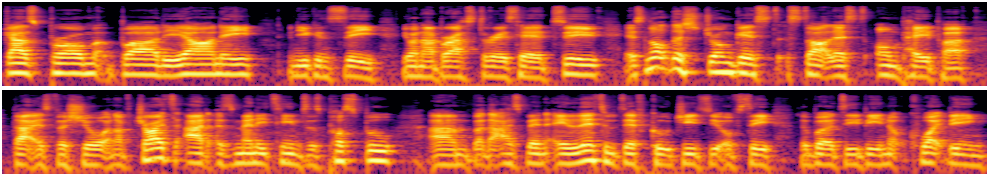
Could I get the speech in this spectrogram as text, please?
Gazprom, Bardiani, and you can see Jon Aberasturi is here too. It's not the strongest start list on paper, that is for sure. And I've tried to add as many teams as possible, um, but that has been a little difficult due to obviously the World DB not quite being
